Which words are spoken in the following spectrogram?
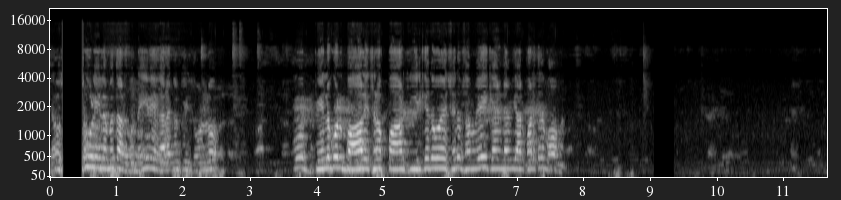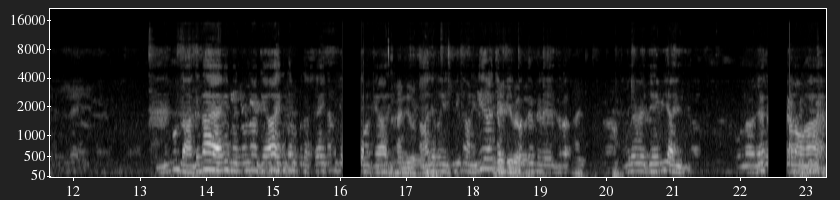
ਚਲੋ ਸਕੂਲ ਮੈਂ ਤੁਹਾਡੇ ਕੋਲ ਨਹੀਂ ਵੇਗਾ ਲੇਕਿਨ ਤੁਸੀਂ ਸੁਣ ਲਓ। ਉਹ ਬਿਲਕੁਲ ਬਾਲ ਇਸ ਤਰ੍ਹਾਂ ਪਾਰ ਚੀਰ ਕੇ ਤੇ ਉਹ ਸਿਰਫ ਸਾਨੂੰ ਇਹ ਕਹਿਣ ਡਿਆ ਵੀ ਯਾਰ ਫੜ ਕੇ ਦਿਖਾਓ ਮੈਨੂੰ। ਮੈਨੂੰ ਲੱਗਦਾ ਹੈ ਵੀ ਮੈਨੂੰ ਨਾ ਕਿਹਾ ਸੀ ਤੁਹਾਨੂੰ ਦੱਸਿਆ ਇਹਨਾਂ ਨੂੰ ਜਦੋਂ ਕਿਹਾ ਸੀ। ਹਾਂਜੀ ਬਾਬਾ ਆ ਜਦੋਂ ਇਸਲੀ ਕਹਾਣੀ ਨਹੀਂ ਛੱਬੀ ਬਾਬਾ। ਬੰਦੇ ਮਿਲੇ ਜਰਾ। ਹਾਂਜੀ। ਉਹਦੇ ਵਿੱਚ ਇਹ ਵੀ ਆਈ ਸੀ। ਉਹਨਾਂ ਨੇ ਲਾਉਣਾ ਹੈ।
